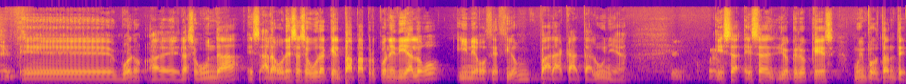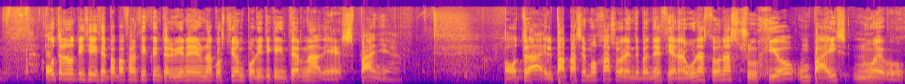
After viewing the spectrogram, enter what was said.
Eh, bueno, la segunda es Aragonés asegura que el Papa propone diálogo y negociación para Cataluña. Esa, esa yo creo que es muy importante. Otra noticia dice el Papa Francisco interviene en una cuestión política interna de España. Otra, el Papa se moja sobre la independencia. En algunas zonas surgió un país nuevo.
